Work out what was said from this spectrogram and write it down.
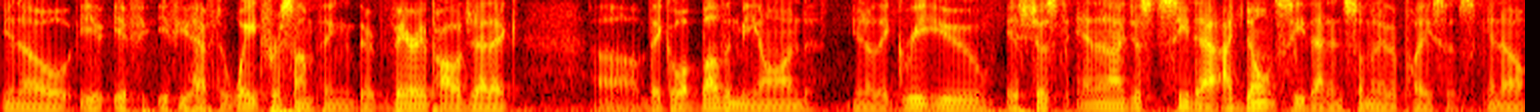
You know, if if you have to wait for something, they're very apologetic. Uh, they go above and beyond. You know, they greet you. It's just, and then I just see that. I don't see that in so many other places. You know,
